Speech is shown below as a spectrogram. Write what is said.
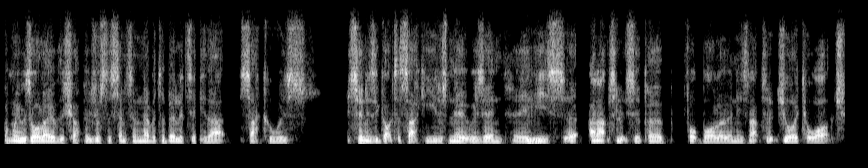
and we was all over the shop, it was just a sense of inevitability that Saka was. As soon as he got to Saka, you just knew it was in. Mm. He's uh, an absolute superb footballer, and he's an absolute joy to watch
